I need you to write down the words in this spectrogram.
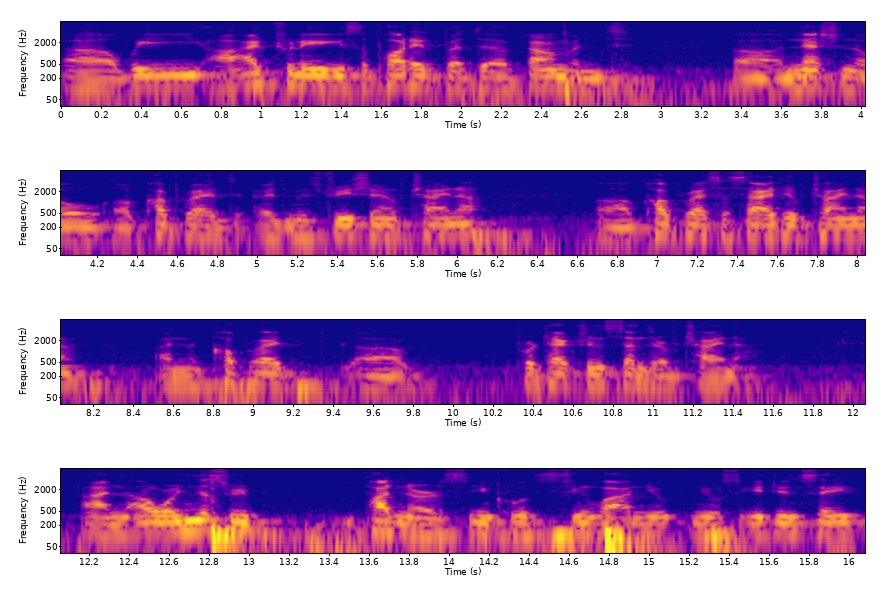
uh, we are actually supported by the government, uh, National uh, Copyright Administration of China, uh, Copyright Society of China, and the Copyright uh, Protection Center of China. And our industry partners include Xinhua News Agency,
